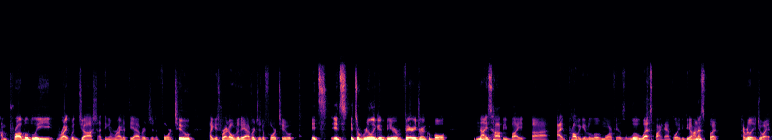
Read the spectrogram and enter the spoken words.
I'm probably right with Josh. I think I'm right at the average at a four two. I guess right over the average at a four two. It's it's it's a really good beer, very drinkable, nice hoppy bite. Uh, I'd probably give it a little more if it was a little less pineapple to be honest, but I really enjoy it.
